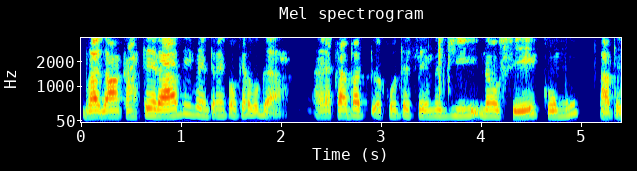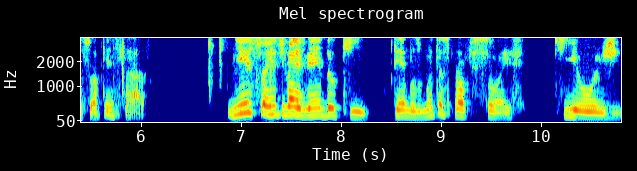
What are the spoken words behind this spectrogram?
vai dar uma carteirada e vai entrar em qualquer lugar. Aí acaba acontecendo de não ser como a pessoa pensava. Nisso a gente vai vendo que temos muitas profissões que hoje,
